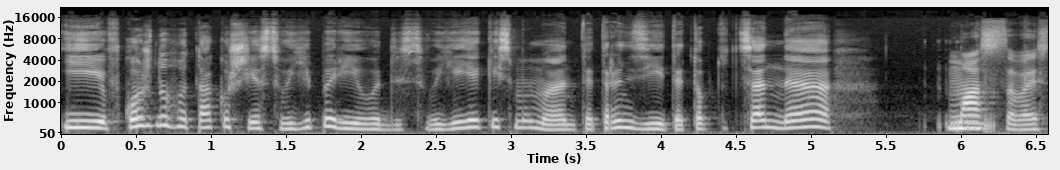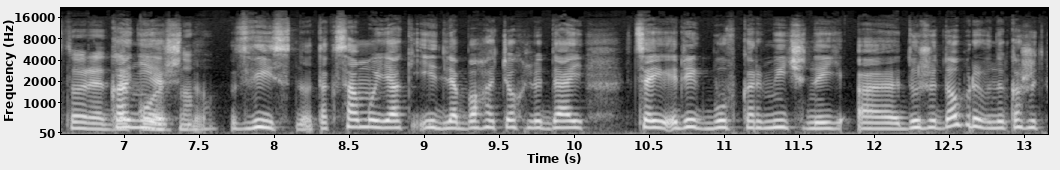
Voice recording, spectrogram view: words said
І в кожного також є свої періоди, свої якісь моменти, транзити. Тобто це не Масова історія для Конечно, кожного. звісно, так само, як і для багатьох людей цей рік був кармічний е, дуже добрий. Вони кажуть,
